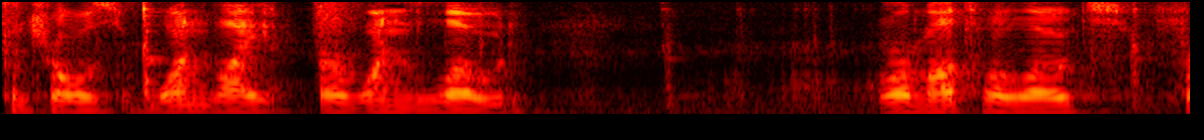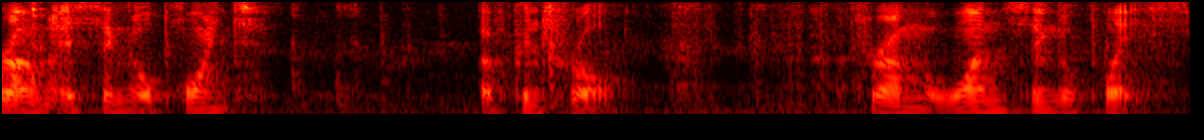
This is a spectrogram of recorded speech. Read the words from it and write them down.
controls one light or one load or multiple loads from a single point of control from one single place.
